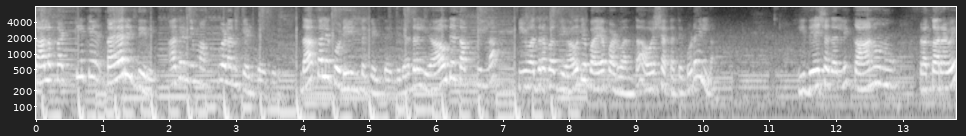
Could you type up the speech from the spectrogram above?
ಸಾಲ ಕಟ್ಟಲಿಕ್ಕೆ ತಯಾರಿದ್ದೀರಿ, ಆದರೆ ನಿಮ್ಮ ಹಕ್ಕುಗಳನ್ನು ಕೇಳ್ತಾ ಇದ್ದೀರಿ. ದಾಖಲೆ ಕೊಡಿ ಅಂತ ಕೇಳ್ತಾ ಇದ್ದೀರಿ. ಅದರಲ್ಲಿ ಯಾವುದೇ ತಪ್ಪಿಲ್ಲ, ನೀವು ಅದರ ಬಗ್ಗೆ ಯಾವುದೇ ಭಯ ಪಡುವಂತ ಅವಶ್ಯಕತೆ ಕೂಡ ಇಲ್ಲ. ಈ ದೇಶದಲ್ಲಿ ಕಾನೂನು ಪ್ರಕಾರವೇ,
